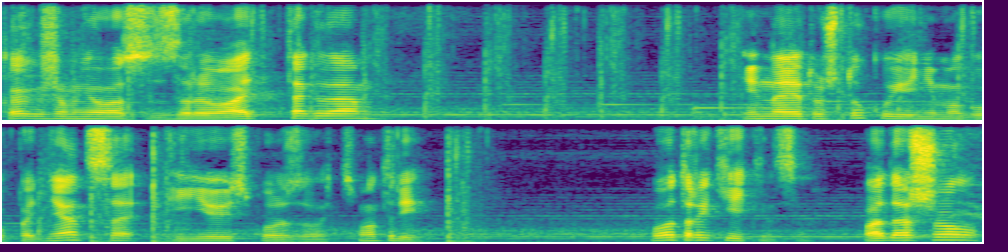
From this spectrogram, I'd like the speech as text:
Как же мне вас взрывать тогда? И на эту штуку я не могу подняться и ее использовать. Смотри. Вот ракетница. Подошел.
